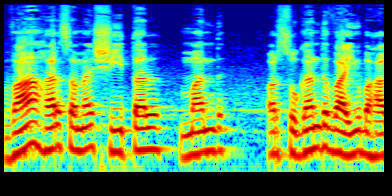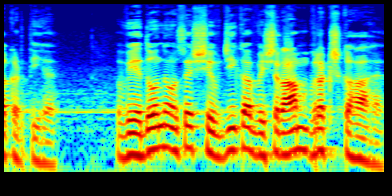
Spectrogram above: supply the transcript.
वहाँ हर समय शीतल, मंद और सुगंध वायु बहा करती है। वेदों ने उसे शिवजी का विश्राम वृक्ष कहा है।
